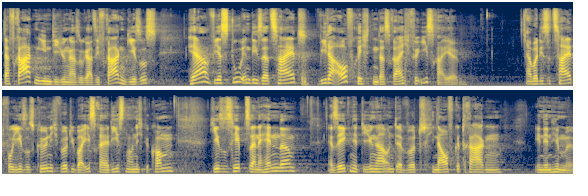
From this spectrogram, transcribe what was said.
da fragen ihn die Jünger sogar, sie fragen Jesus, Herr, wirst du in dieser Zeit wieder aufrichten das Reich für Israel? Aber diese Zeit, wo Jesus König wird über Israel, die ist noch nicht gekommen. Jesus hebt seine Hände er segnet die Jünger und er wird hinaufgetragen in den Himmel.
